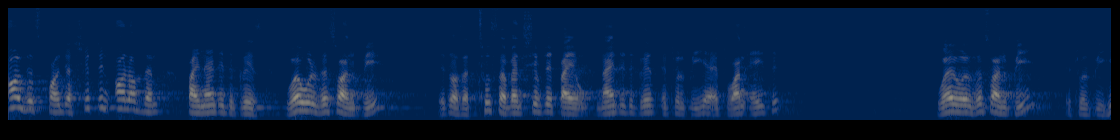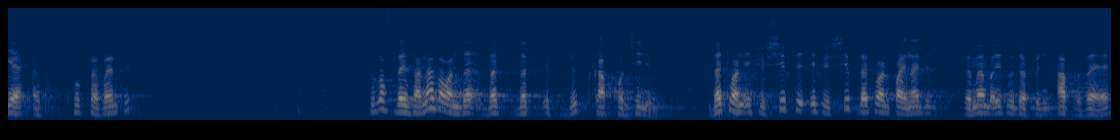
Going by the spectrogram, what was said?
all these points, we are shifting all of them by 90 degrees. Where will this one be? It was at 27, shifted by 90 degrees. It will be here at 180. Where will this one be? It will be here at 270. Because there's another one that, that, that if this curve continues, that one, if you shift it, if you shift that one by 90, remember it would have been up there.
